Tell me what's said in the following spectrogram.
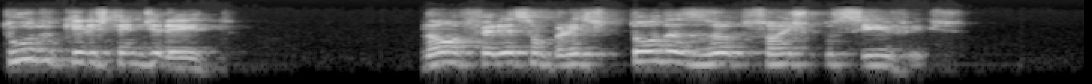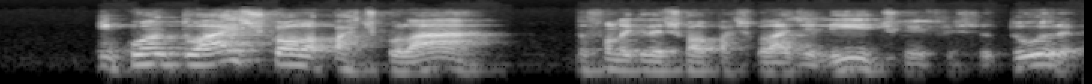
tudo que eles têm direito. Não ofereçam para eles todas as opções possíveis. Enquanto a escola particular, estou falando aqui da escola particular de elite, com infraestrutura,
